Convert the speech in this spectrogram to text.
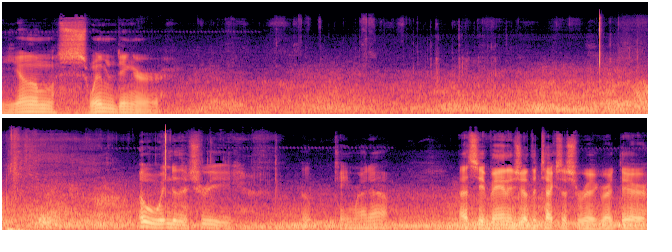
Yum swim dinger. Oh, into the tree. Oh, came right out. That's the advantage of the Texas rig right there.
